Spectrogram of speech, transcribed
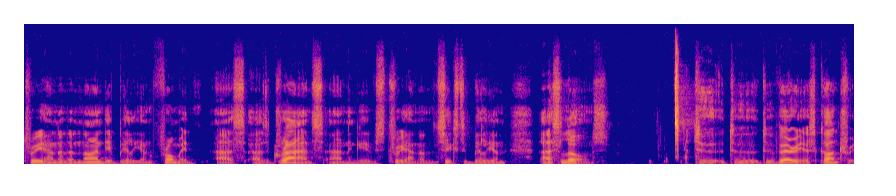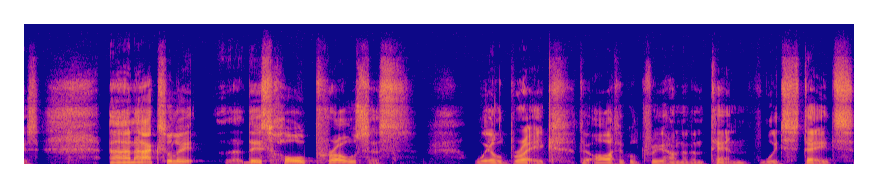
390 billion from it as, as grants and gives 360 billion as loans to, to, to various countries. And actually, this whole process will break the Article 310, which states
